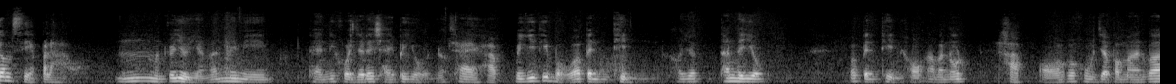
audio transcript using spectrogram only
ย่อมเสียเปล่า อืมมันก็อยู่อย่างนั้นไม่มีแทนที่คนจะได้ใช้ประโยชน์เนาะใช่ครับเมื่อกี้ที่บอกว่าเป็นถิ่นเขายกท่านได้ยกว่าเป็นถิ่นของอมนุษย์ครับอ๋อก็คงจะประมาณว่า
